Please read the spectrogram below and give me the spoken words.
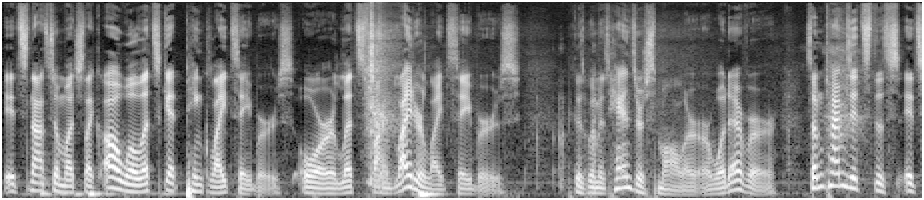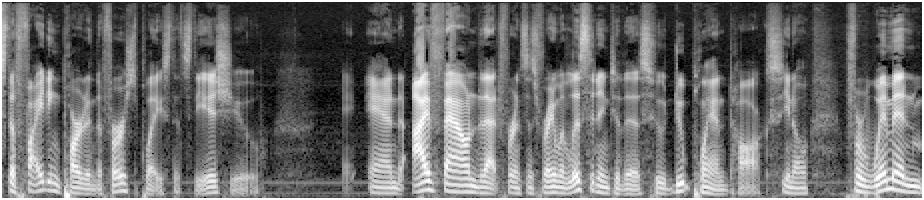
it's not so much like, oh well, let's get pink lightsabers or let's find lighter lightsabers because women's hands are smaller or whatever. Sometimes it's the it's the fighting part in the first place that's the issue. And I've found that, for instance, for anyone listening to this who do plan talks, you know, for women,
